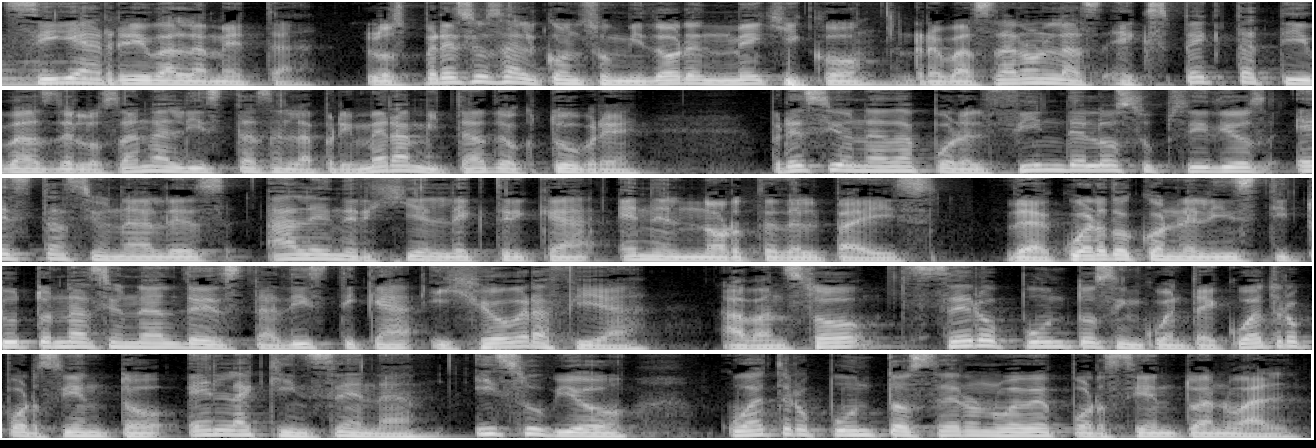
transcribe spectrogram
Sigue arriba la meta. Los precios al consumidor en México rebasaron las expectativas de los analistas en la primera mitad de octubre, presionada por el fin de los subsidios estacionales a la energía eléctrica en el norte del país. De acuerdo con el Instituto Nacional de Estadística y Geografía, avanzó 0.54% en la quincena y subió 4.09% anual,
